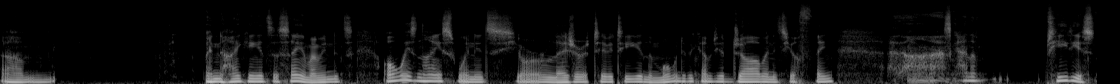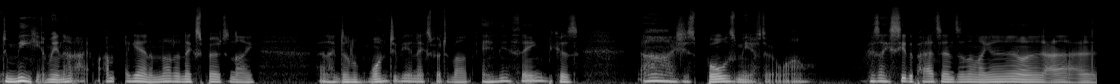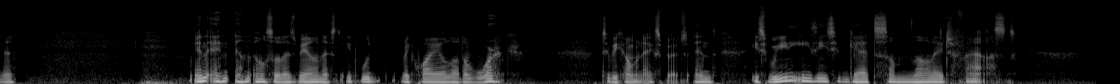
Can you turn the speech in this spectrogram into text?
Um, and hiking, it's the same. I mean, it's always nice when it's your leisure activity, and the moment it becomes your job and it's your thing, uh, kind of tedious to me. I mean, I, am again, I'm not an expert, and I and I don't want to be an expert about anything because ah, it just bores me after a while. Because I see the patterns and I'm like, ah. and and and also, let's be honest, it would require a lot of work to become an expert, and it's really easy to get some knowledge fast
